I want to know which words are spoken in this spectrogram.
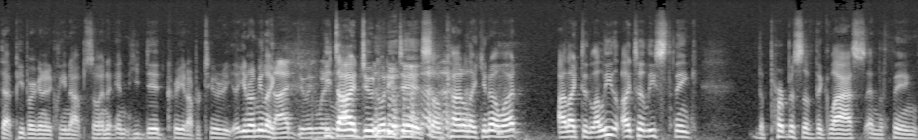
that people are gonna clean up. So and, and he did create opportunity. You know what I mean? Like died doing what he he, died doing what he did. So I'm kind of like, you know what? I like to at least I like to at least think the purpose of the glass and the thing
